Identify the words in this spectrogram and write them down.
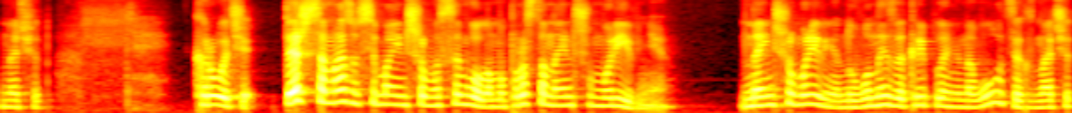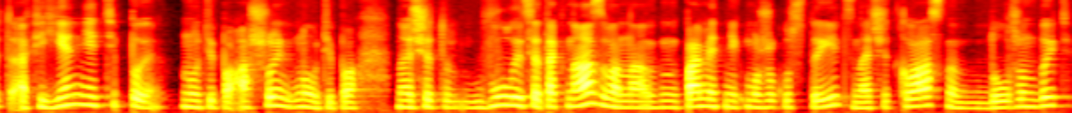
Значить, коротше, те ж саме з усіма іншими символами, просто на іншому рівні. На іншому рівні. Ну, вони закріплені на вулицях, значить, офігенні типи. Ну, типа, а що, ну, типа, значить, вулиця так названа, пам'ятник мужику стоїть, значить, класно, должен бути.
